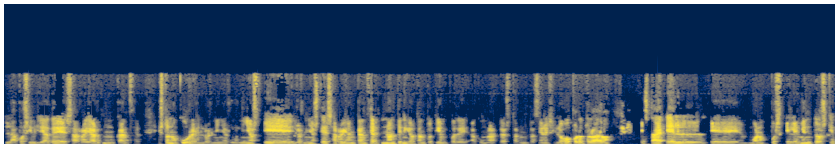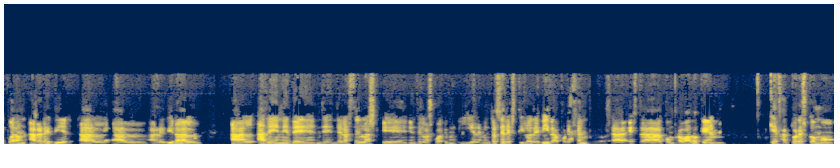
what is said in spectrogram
la posibilidad de desarrollar un cáncer. Esto no ocurre en los niños. Los niños, eh, los niños que desarrollan cáncer no han tenido tanto tiempo de acumular todas estas mutaciones. Y luego, por otro lado, está el, eh, bueno, pues elementos que puedan agredir al, al agredir al, al ADN de, las células entre las y elementos del estilo de vida, por ejemplo. O sea, está comprobado que, que factores como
